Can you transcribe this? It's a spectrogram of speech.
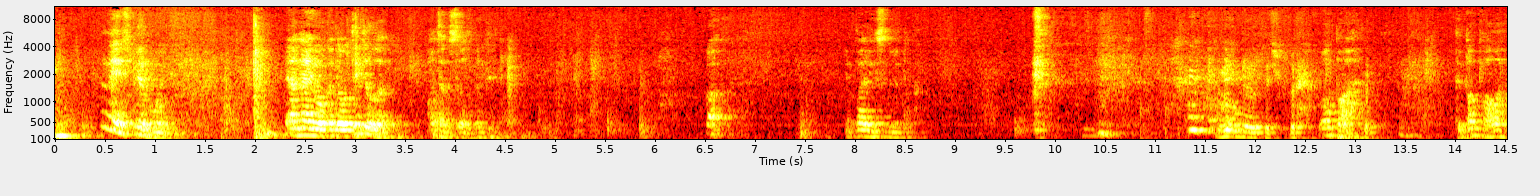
Ну, весь мир мой. И она его, когда увидела, вот так сделала. «А». И Борис мне так. Минуточку. Опа, ты попала.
